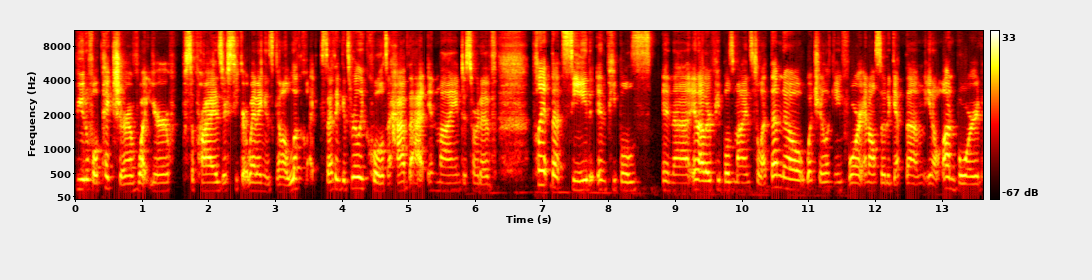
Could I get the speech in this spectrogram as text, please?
beautiful picture of what your surprise or secret wedding is going to look like. So I think it's really cool to have that in mind to sort of plant that seed in people's in uh, in other people's minds to let them know what you're looking for and also to get them you know on board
